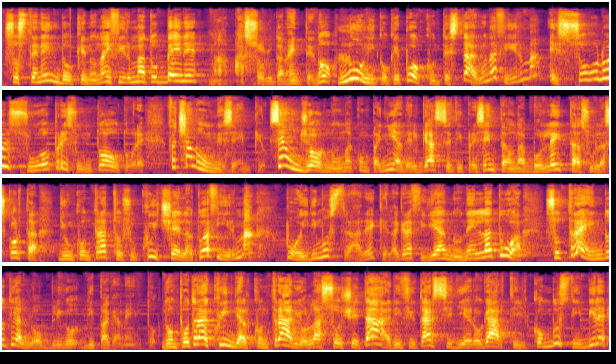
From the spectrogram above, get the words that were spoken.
sostenendo che non hai firmato bene? Ma assolutamente no. L'unico che può contestare una firma è solo il suo presunto autore. Facciamo un esempio. Se un giorno una compagnia del gas ti presenta una bolletta sulla scorta di un contratto su cui c'è la tua firma, puoi dimostrare che la grafia non è la tua, sottraendoti all'obbligo di pagamento. Non potrà quindi al contrario la società rifiutarsi di erogarti il combustibile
